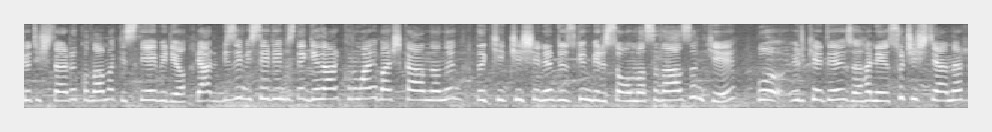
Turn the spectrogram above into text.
Kötü işlerde kullanmak isteyebiliyor. Yani bizim istediğimiz de Genelkurmay Başkanlığı'ndaki kişinin düzgün birisi olması lazım ki bu ülkede hani suç işleyenler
